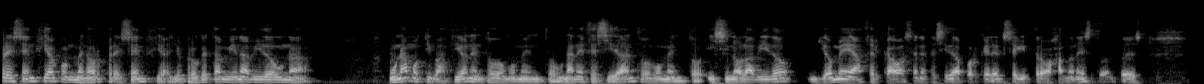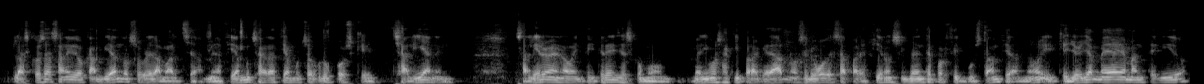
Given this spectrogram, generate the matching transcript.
presencia o con menor presencia. Yo creo que también ha habido una, una motivación en todo momento, una necesidad en todo momento. Y si no la ha habido, yo me he acercado a esa necesidad por querer seguir trabajando en esto. Entonces, las cosas han ido cambiando sobre la marcha. Me hacía mucha gracia muchos grupos que salían en, salieron en el 93 y es como, venimos aquí para quedarnos y luego desaparecieron simplemente por circunstancias, ¿no? Y que yo ya me haya mantenido,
